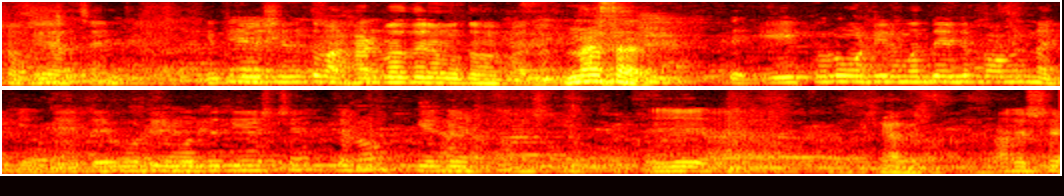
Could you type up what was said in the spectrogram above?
সবই আছে। কিন্তু সেটা তো হাট বাজারের মতো হবে না। না স্যার। এই কোনো ওটির মধ্যে এটা পাবেন নাকি? যে এটা ওটির মধ্যে নিয়ে আসছে কেন? কে নিয়ে আসছে এই যে আরে সে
